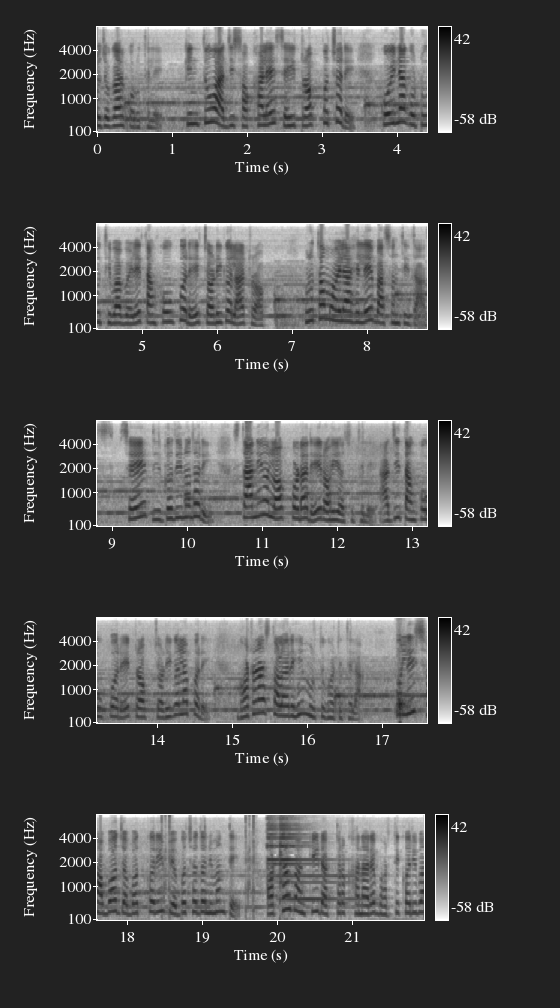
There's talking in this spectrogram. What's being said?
ରୋଜଗାର କରୁଥିଲେ କିନ୍ତୁ ଆଜି ସକାଳେ ସେହି ଟ୍ରକ୍ ପଛରେ କୋଇଲା ଗୋଟଉଥିବା ବେଳେ ତାଙ୍କ ଉପରେ ଚଢ଼ିଗଲା ଟ୍ରକ୍ ମୃତ ମହିଳା ହେଲେ ବାସନ୍ତୀ ଦାସ ସେ ଦୀର୍ଘଦିନ ଧରି ସ୍ଥାନୀୟ ଲକ୍ପଡ଼ାରେ ରହି ଆସୁଥିଲେ ଆଜି ତାଙ୍କ ଉପରେ ଟ୍ରକ୍ ଚଢ଼ିଗଲା ପରେ ଘଟଣାସ୍ଥଳରେ ହିଁ ମୃତ୍ୟୁ ଘଟିଥିଲା পুলিশ শব জবত করে ব্যবচ্ছেদ নিমন্তে অঠাবাঙ্কি ডাক্তারখানায় ভর্তি করা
